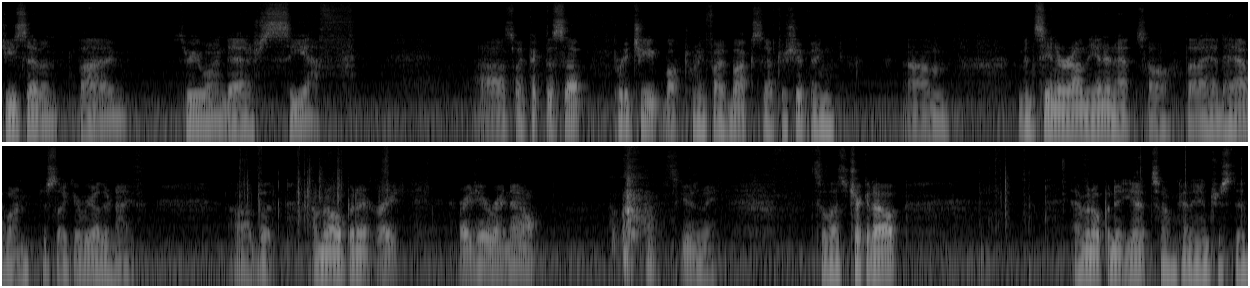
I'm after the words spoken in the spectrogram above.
G7 531-CF. Uh, so I picked this up pretty cheap, about 25 bucks after shipping. Um, I've been seeing it around the internet, so I thought I had to have one, just like every other knife. Uh, but I'm gonna open it right, right here, right now. Excuse me. So let's check it out. Haven't opened it yet, so I'm kind of interested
